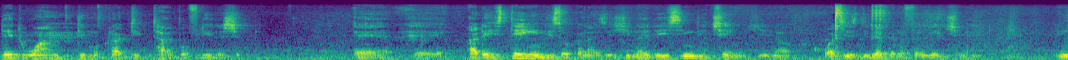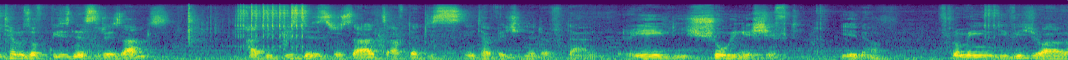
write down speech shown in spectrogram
that want democratic type of leadership? Uh, uh, are they staying in this organization? Are they seeing the change? You know, what is the level of engagement? In terms of business results, are the business results after this intervention that I've done really showing a shift? You know, from an individual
